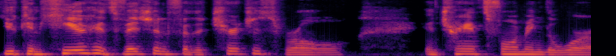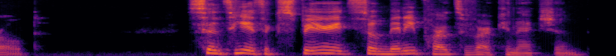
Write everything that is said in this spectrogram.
you can hear his vision for the church's role in transforming the world. Since he has experienced so many parts of our connection,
